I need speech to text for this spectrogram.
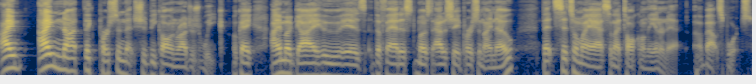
I'm I'm not the person that should be calling Rodgers weak. Okay, I'm a guy who is the fattest, most out of shape person I know that sits on my ass and I talk on the internet about sports.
